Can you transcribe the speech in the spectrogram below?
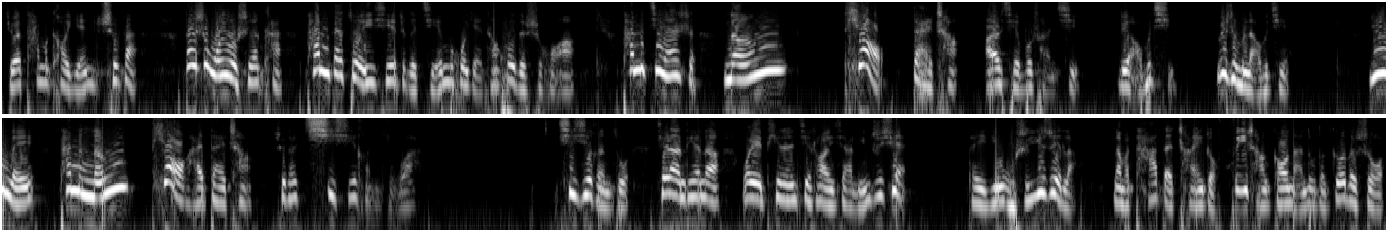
觉得他们靠颜值吃饭。但是我有时间看他们在做一些这个节目或演唱会的时候啊，他们竟然是能跳带唱，而且不喘气。了不起。为什么了不起？因为他们能跳还带唱，所以他气息很足啊。气息很足。前两天呢，我也听人介绍一下林志炫，他已经五十一岁了。那么他在唱一首非常高难度的歌的时候，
